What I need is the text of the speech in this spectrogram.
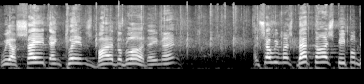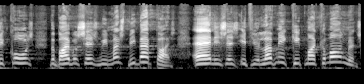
We are saved and cleansed by the blood. Amen. And so we must baptize people because the Bible says we must be baptized. And he says, If you love me, keep my commandments.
